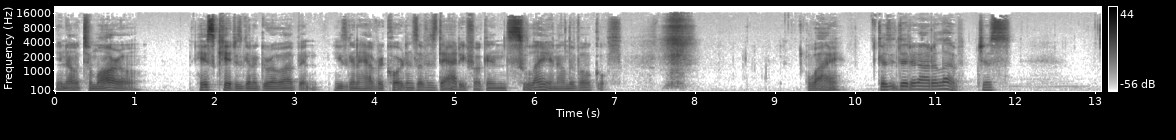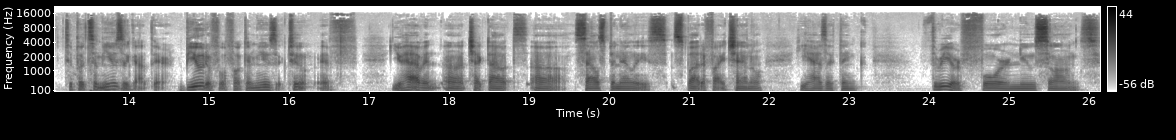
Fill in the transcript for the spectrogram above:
you know, tomorrow his kid is gonna grow up and he's gonna have recordings of his daddy fucking slaying on the vocals. Why? Because he did it out of love. Just to put some music out there. Beautiful fucking music too. If you haven't uh, checked out uh, Sal Spinelli's Spotify channel, he has I think three or four new songs.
